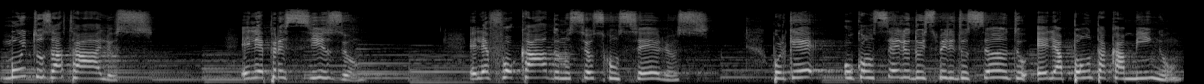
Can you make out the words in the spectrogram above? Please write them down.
muitos atalhos. Ele é preciso, Ele é focado nos seus conselhos. Porque o conselho do Espírito Santo, ele aponta caminho.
